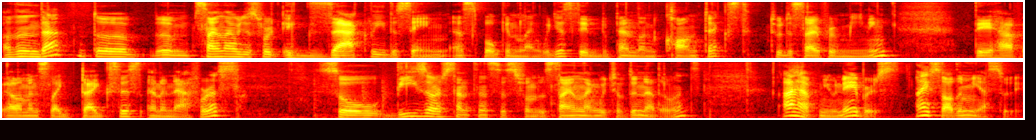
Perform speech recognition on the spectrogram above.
Other than that, the, the, sign languages work exactly the same as spoken languages. They depend on context to decipher meaning. They have elements like deixis and anaphoras. So these are sentences from the sign language of the Netherlands. I have new neighbors. I saw them yesterday.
